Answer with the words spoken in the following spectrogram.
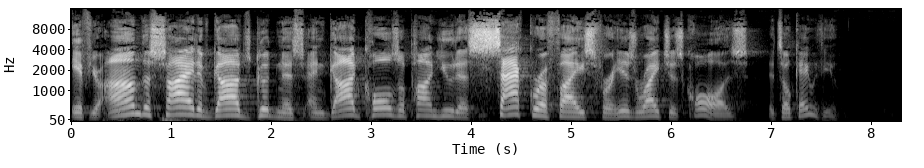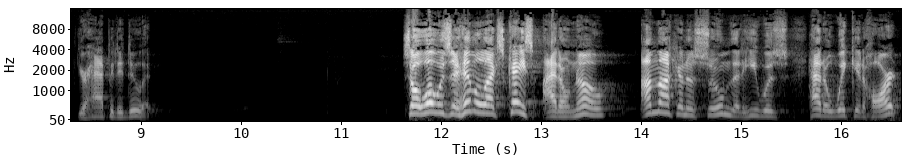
If you're on the side of God's goodness and God calls upon you to sacrifice for his righteous cause, it's okay with you. You're happy to do it. So what was Ahimelech's case? I don't know. I'm not going to assume that he was had a wicked heart.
